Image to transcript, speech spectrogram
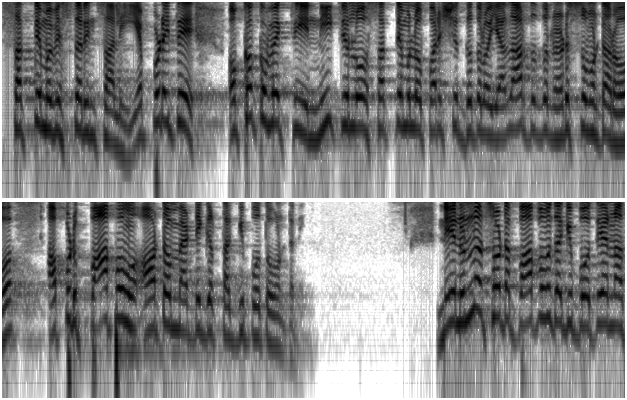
సత్యము విస్తరించాలి. ఎప్పుడైతే ఒక్కొక్క వ్యక్తి నీతిలో సత్యములో పరిశుద్ధతలో యథార్థతలో నడుస్తూ ఉంటారో అప్పుడు పాపం ఆటోమేటిక్గా తగ్గిపోతూ ఉంటుంది. నేనున్న చోట పాపము తగ్గిపోతే నా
